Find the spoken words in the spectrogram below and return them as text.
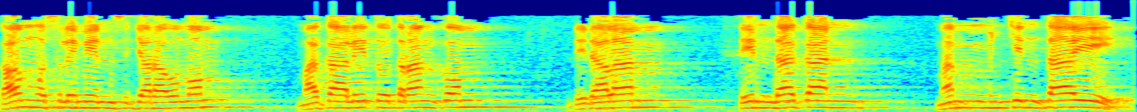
kaum muslimin secara umum, maka itu terangkum di dalam tindakan mencintai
